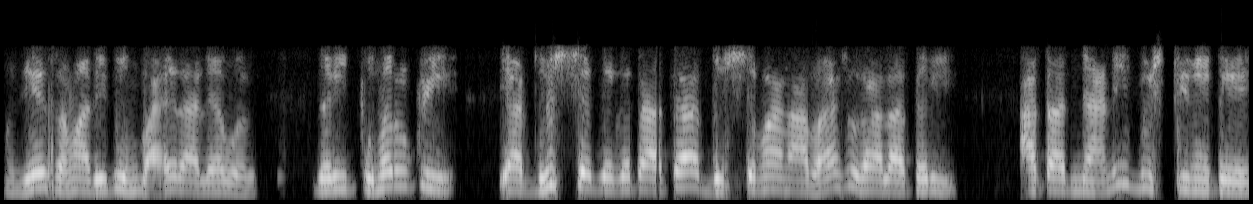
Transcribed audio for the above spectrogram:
म्हणजे समाधीतून बाहेर आल्यावर जरी पुनरुपी या दृश्य जगताचा दृश्यमान आभास झाला तरी आता ज्ञानी दृष्टीने ते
